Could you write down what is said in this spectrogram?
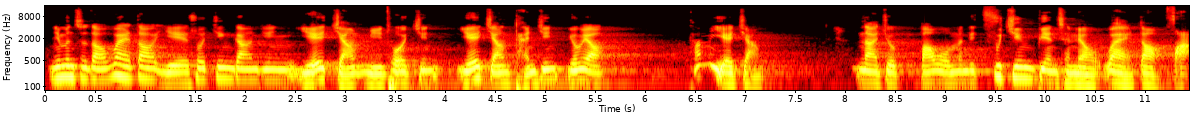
你们知道外道也说《金刚经》，也讲《弥陀经》，也讲《坛经》，有没有？他们也讲，那就把我们的佛经变成了外道法。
